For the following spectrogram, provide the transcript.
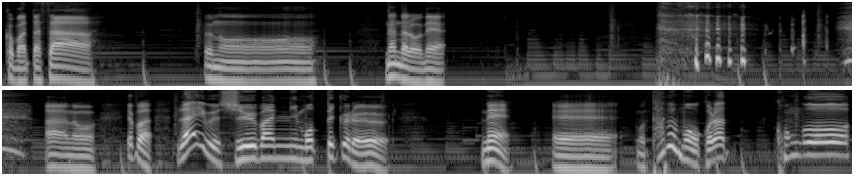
こまたさあのー、なんだろうね。あのやっぱライブ終盤に持ってくるねえー、もう多分もうこれは今後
